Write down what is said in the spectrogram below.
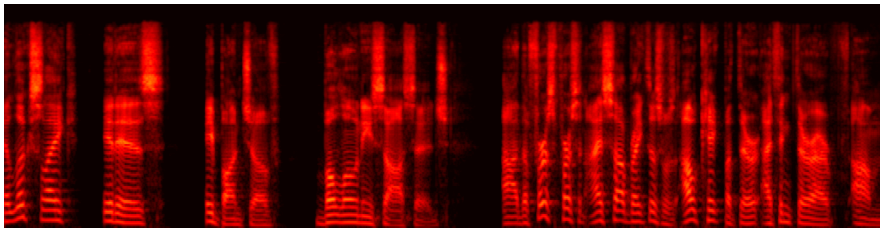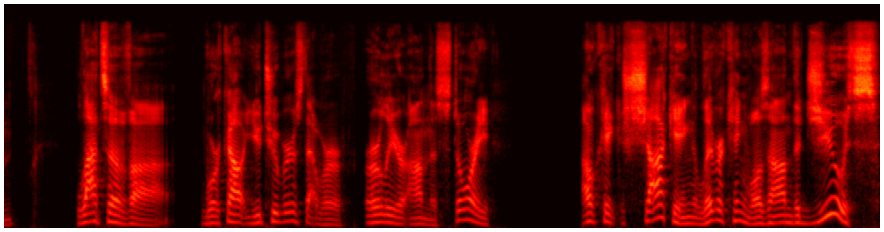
it looks like it is a bunch of bologna sausage. Uh, the first person I saw break this was Outkick, but there I think there are um, lots of uh, workout YouTubers that were earlier on the story. Outkick, shocking. Liver King was on the juice.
